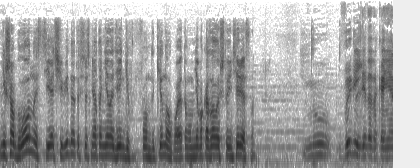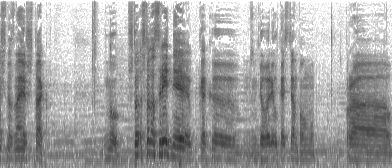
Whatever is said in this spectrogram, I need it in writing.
нешаблонность, и, очевидно, это все снято не на деньги фонда кино, поэтому мне показалось, что интересно. Ну, выглядит это, конечно, знаешь, так. Ну, что, что-то среднее, как э, говорил Костян, по-моему, про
